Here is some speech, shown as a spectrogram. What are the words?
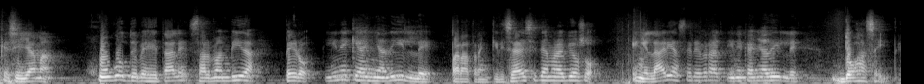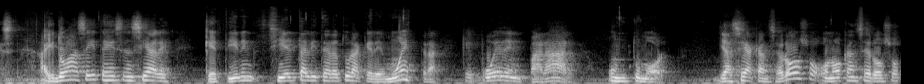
que se llama jugos de vegetales salvan vida, pero tiene que añadirle, para tranquilizar el sistema nervioso, en el área cerebral tiene que añadirle dos aceites. Hay dos aceites esenciales que tienen cierta literatura que demuestra que pueden parar un tumor, ya sea canceroso o no canceroso,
